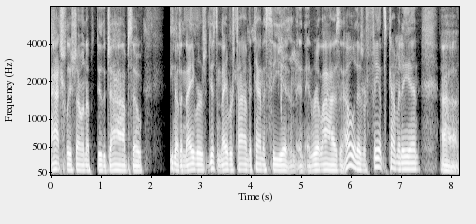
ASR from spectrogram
actually showing up to do the job. So you know, the neighbors, just the neighbors' time to kind of see it and, and, and, realize that, oh, there's a fence coming in, uh,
